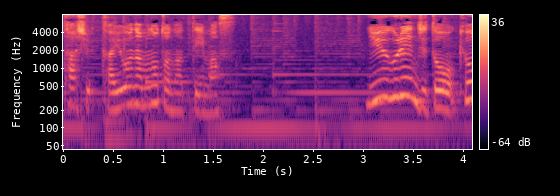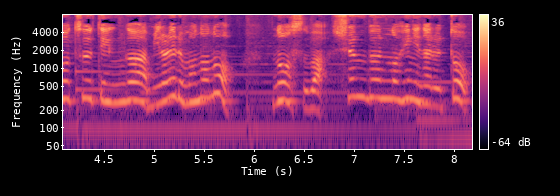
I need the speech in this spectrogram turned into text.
多種多様なものとなっています。ニューグレンジと共通点が見られるもののノースは春分の日になると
